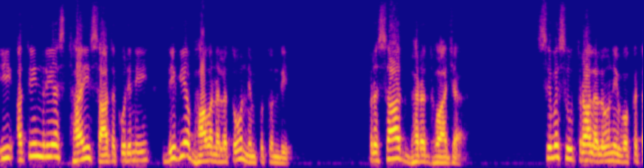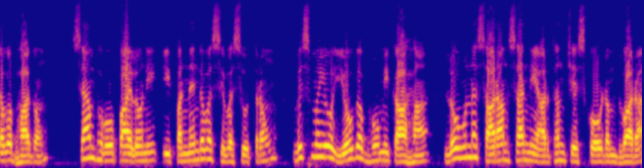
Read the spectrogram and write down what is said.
ఈ అతీంద్రియ స్థాయి సాధకుడిని దివ్య భావనలతో నింపుతుంది. ప్రసాద్ భరద్వాజ. శివసూత్రాలలోని ఒకటవ భాగం శాంభవోపాయలోని ఈ పన్నెండవ శివసూత్రం విస్మయో యోగ భూమికాహ లో ఉన్న సారాంశాన్ని అర్థం చేసుకోవడం ద్వారా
